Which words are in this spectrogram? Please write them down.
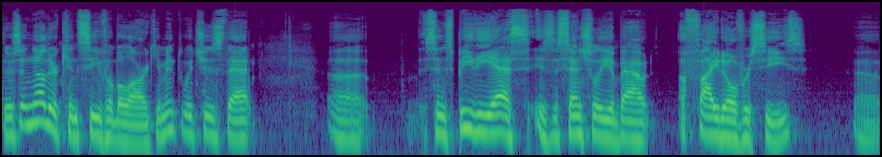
There's another conceivable argument, which is that uh, since BDS is essentially about a fight overseas uh,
